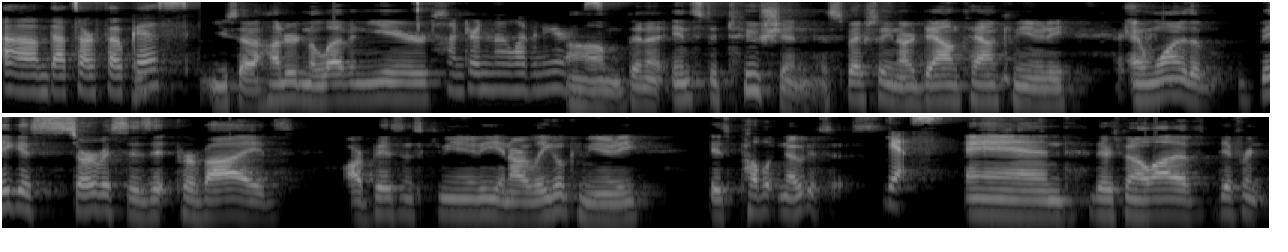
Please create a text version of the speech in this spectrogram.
um, that's our focus. You said 111 years. 111 years. Um, been an institution, especially in our downtown community. Sure. And one of the biggest services it provides our business community and our legal community is public notices. Yes. And there's been a lot of different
